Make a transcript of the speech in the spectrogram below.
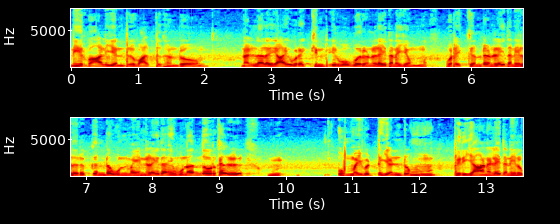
நீர்வாளி என்று வாழ்த்துகின்றோம். நல்லலையாய் உரைக்கின்றீர் ஒவ்வொரு நிலைதனையும். உரைக்கின்ற நிலைதனில் இருக்கின்ற உண்மை நிலைதனை உணர்ந்தோர்கள் உம்மை விட்டு என்றும் பிரியா நிலைதனில்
